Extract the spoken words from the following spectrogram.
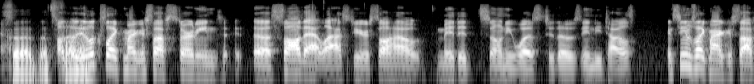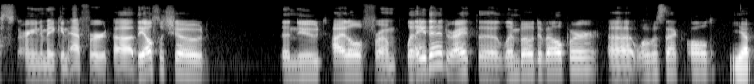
Yeah. So that, that's funny. It looks like Microsoft starting to, uh, saw that last year, saw how committed Sony was to those indie titles. It seems like Microsoft's starting to make an effort. Uh, they also showed the new title from Playdead, right? The Limbo developer. Uh, what was that called? Yep.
